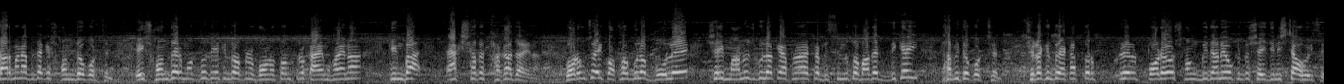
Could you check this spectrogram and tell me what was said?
তার মানে আপনি তাকে সন্দেহ করছেন। এই সন্দেহের মধ্য দিয়ে কিন্তু আপনার গণতন্ত্র কায়েম হয় না কিংবা একসাথে থাকা যায় না। বরঞ্চ এই কথাগুলো বলে সেই মানুষগুলোকে আপনারা একটা বিচ্ছিন্নতাবাদের দিকেই ধাবিত করছেন। সেটা কিন্তু একাত্তরের পরেও সংবিধানেও কিন্তু সেই জিনিসটাও হয়েছে।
